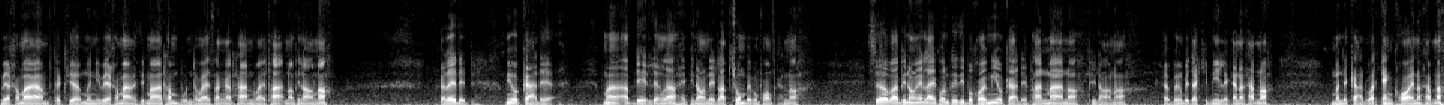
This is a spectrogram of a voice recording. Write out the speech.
แวะขามาจักเทือมือนี้แวะขามาสิมาทำบุญถวายสังฆทานไหว้พระเนาะพี่น้องเนาะก็เลยได้มีโอกาสได้มาอัปเดตเรื่องเล่าให้พี่น้องได้รับชมไปพร้อมๆกันเนาะเชื่อว่าพี่น้องหลายคนคือสิบ่คอยมีโอกาสได้ผ่านมาเนาะพี่น้องเนาะก็เบิ่งไปจากคลิปนี้เลยกันนะครับเนาะบรรยากาศวัดแก่งคอยนะครับเนาะ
